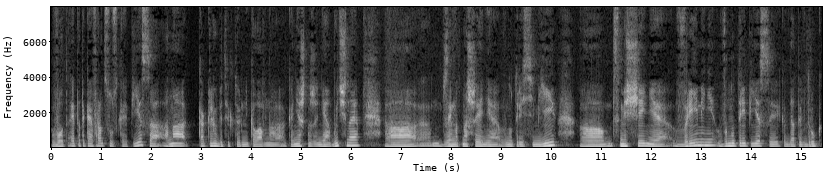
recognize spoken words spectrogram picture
Вот. Это такая французская пьеса. Она как любит Виктория Николаевна, конечно же, необычное. Э, взаимоотношения внутри семьи, смещение времени внутри пьесы, когда ты вдруг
